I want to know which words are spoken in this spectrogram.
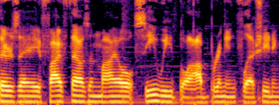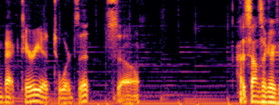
There's a 5,000 mile seaweed blob bringing flesh eating bacteria towards it. So, That sounds like a,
